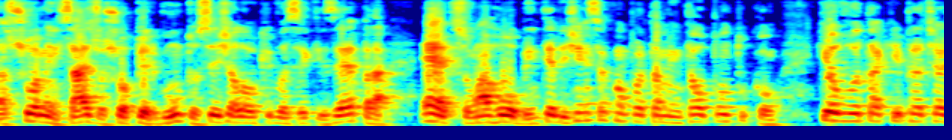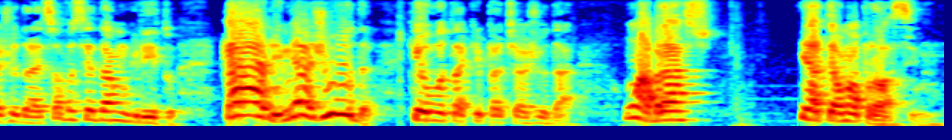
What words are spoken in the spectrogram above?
a sua mensagem, a sua pergunta, ou seja lá o que você quiser, para edson.inteligenciacomportamental.com, que eu vou estar tá aqui para te ajudar. É só você dar um grito, Carne, me ajuda, que eu vou estar tá aqui para te ajudar. Um abraço e até uma próxima.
